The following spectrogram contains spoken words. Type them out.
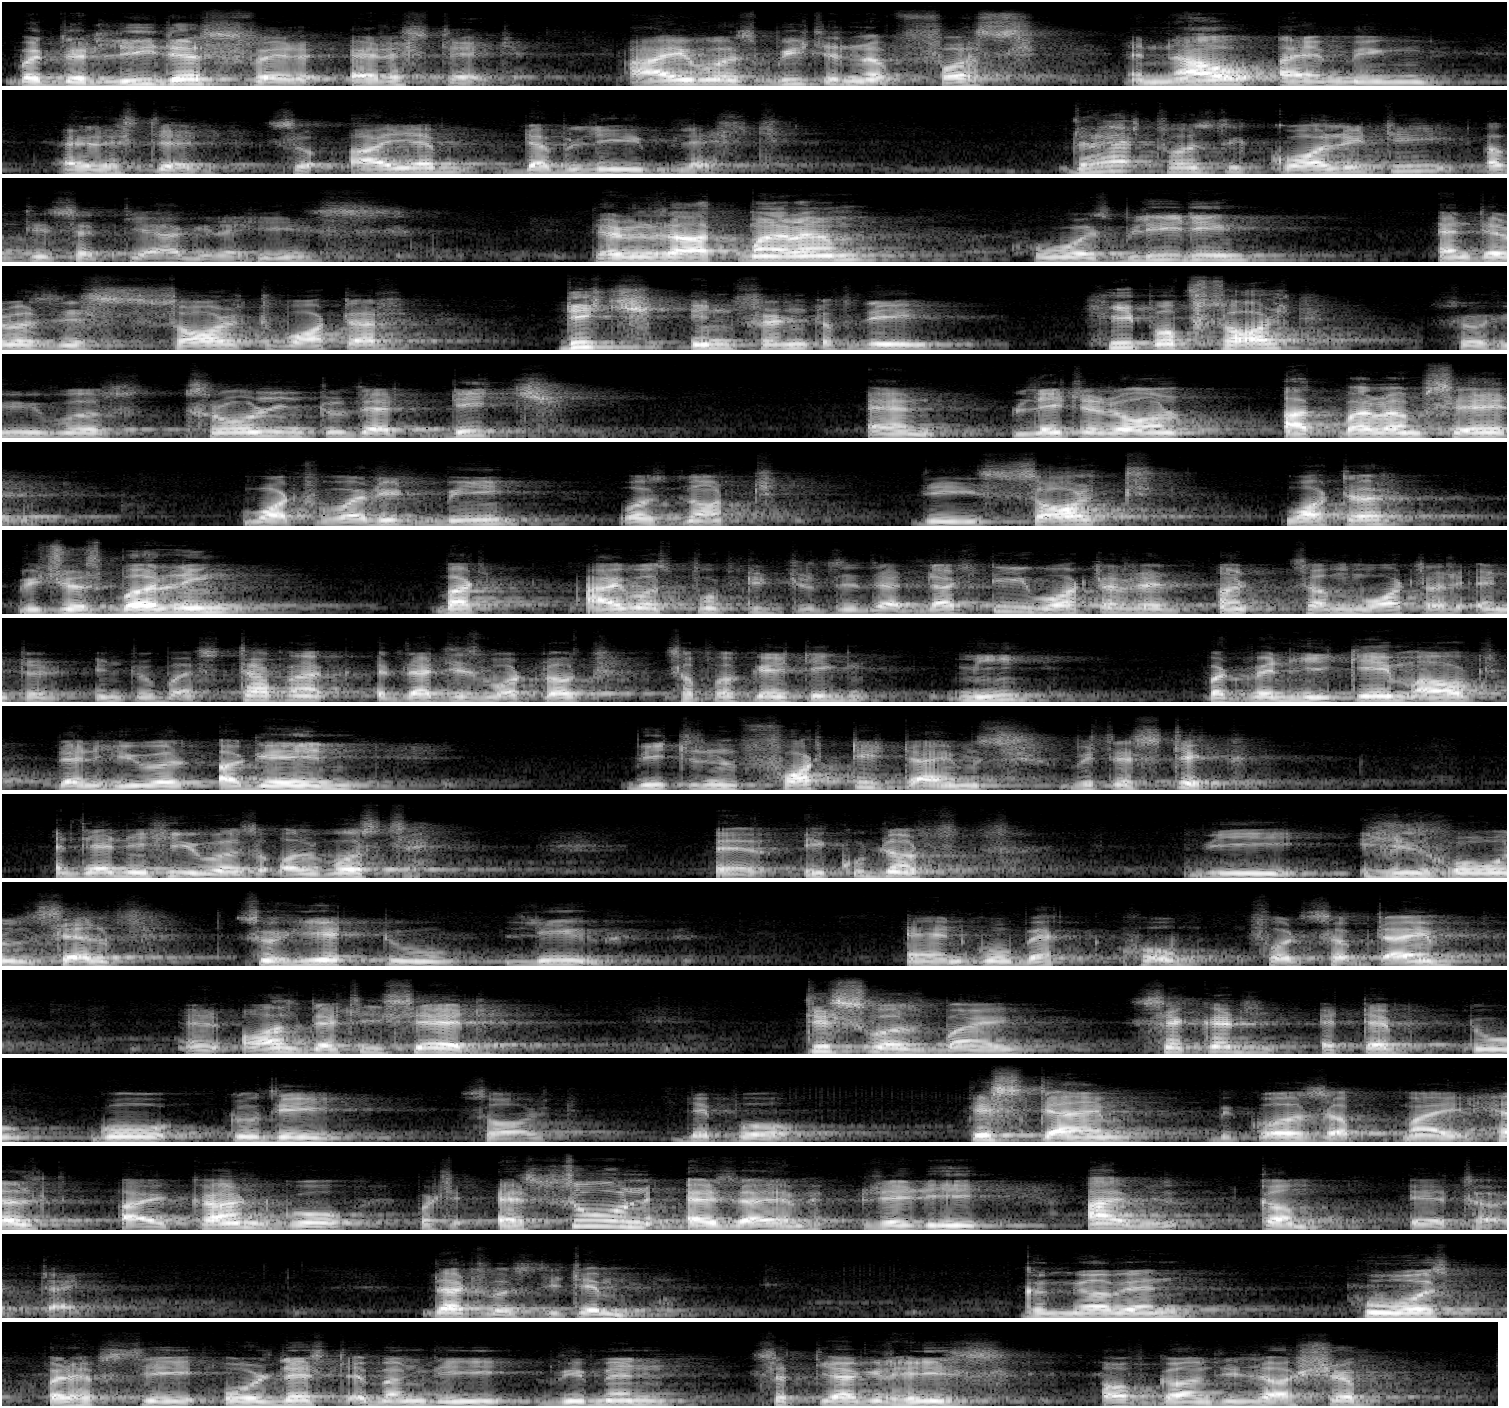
but the leaders were arrested. I was beaten up first, and now I am being arrested, so I am doubly blessed. That was the quality of the Satyagrahis. There was Atmaram who was bleeding, and there was this salt water ditch in front of the heap of salt. So he was thrown into that ditch. And later on, Atmaram said, What worried me was not the salt water which was burning, but I was put into the dirty water and some water entered into my stomach. That is what was suffocating me. But when he came out, then he was again beaten 40 times with a stick. And then he was almost, uh, he could not be his whole self. So he had to leave and go back home for some time. And all that he said, this was my second attempt to go to the salt depot. This time, because of my health, I can't go, but as soon as I am ready, I will come a third time. That was the tempo. Gangaben, who was perhaps the oldest among the women satyagrahis of Gandhi's ashram,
